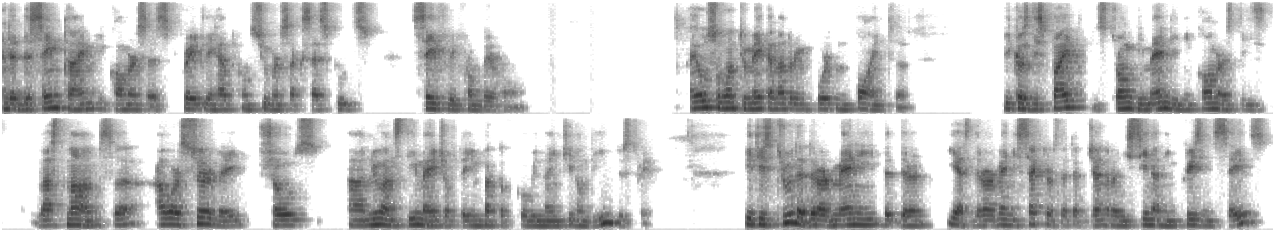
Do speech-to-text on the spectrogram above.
And at the same time, e-commerce has greatly helped consumers access goods safely from their home. I also want to make another important point uh, because despite strong demand in e-commerce these last months, uh, our survey shows a nuanced image of the impact of COVID-19 on the industry. It is true that there are many, that there, yes, there are many sectors that have generally seen an increase in sales,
